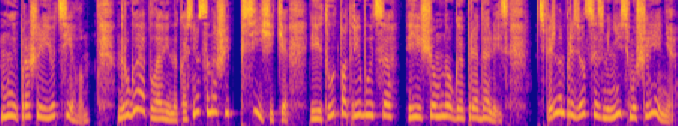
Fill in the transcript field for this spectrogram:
мы прошли ее телом. Другая половина коснется нашей психики, и тут потребуется еще многое преодолеть. Теперь нам придется изменить мышление,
